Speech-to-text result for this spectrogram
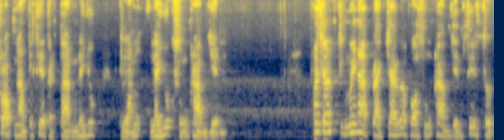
ครอบงำประเทศต่างๆ ในยุคหลังในยุคสงครามเย็น เพราะฉะนั้นจึงไม่น่าแปลกใจว่าพอสงครามเย็นสิ้นสุด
